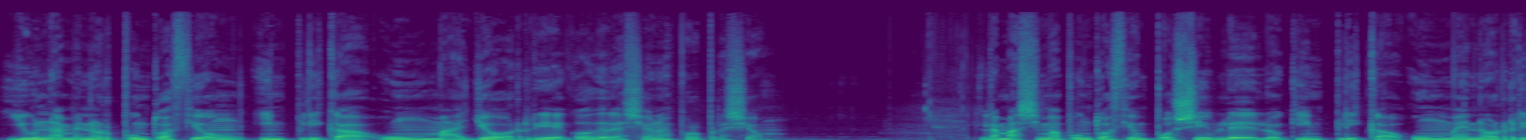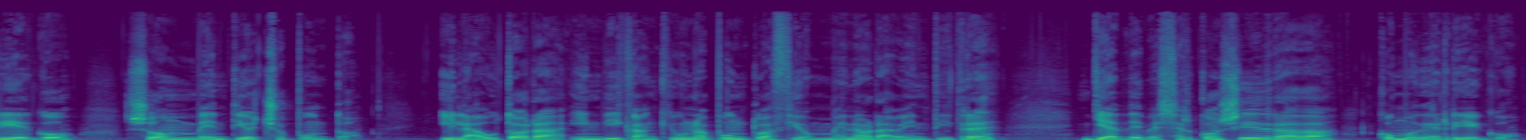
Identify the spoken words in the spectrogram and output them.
y una menor puntuación implica un mayor riesgo de lesiones por presión. La máxima puntuación posible, lo que implica un menor riesgo, son 28 puntos, y la autora indican que una puntuación menor a 23 ya debe ser considerada como de riesgo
